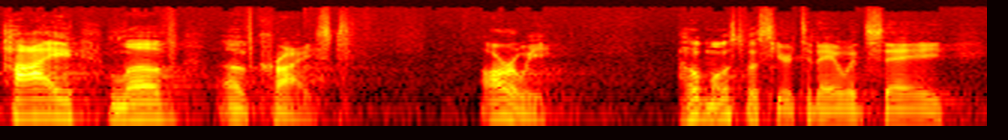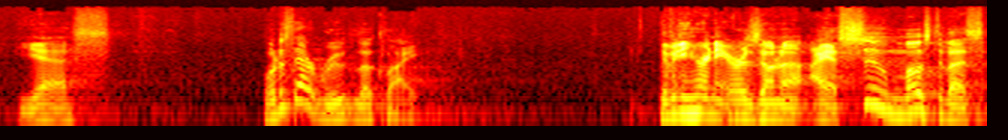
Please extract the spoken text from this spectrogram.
high love of Christ. Are we? I hope most of us here today would say yes. What does that root look like? Living here in Arizona, I assume most of us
